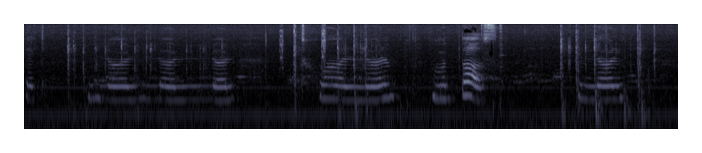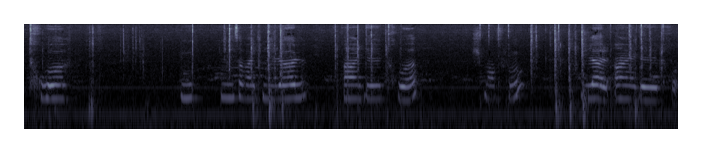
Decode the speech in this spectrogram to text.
Fait lol, lol, lol. Trop lol. Mot de passe. Lol. 3. Ça va être lol. 1, 2, 3. Je m'en fous. lol. 1, 2, 3.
